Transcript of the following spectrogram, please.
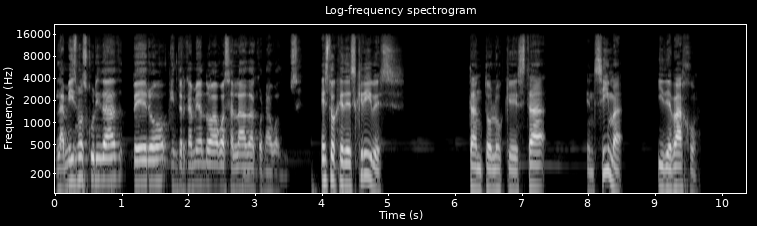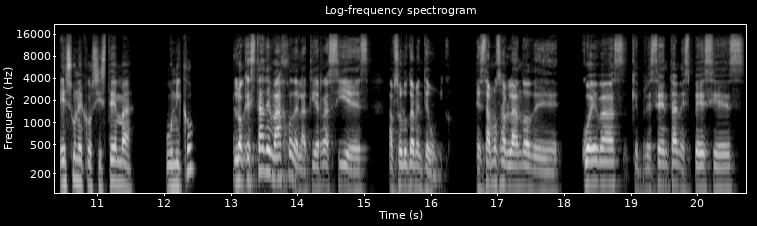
la misma oscuridad, pero intercambiando agua salada con agua dulce. Esto que describes, tanto lo que está encima y debajo, ¿es un ecosistema único? Lo que está debajo de la Tierra sí es absolutamente único. Estamos hablando de cuevas que presentan especies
